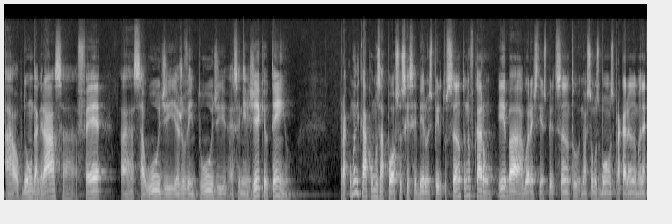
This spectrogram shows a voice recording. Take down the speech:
a, o dom da graça, a fé, a saúde, a juventude, essa energia que eu tenho para comunicar como os apóstolos receberam o Espírito Santo, não ficaram, eba, agora a gente tem o Espírito Santo, nós somos bons pra caramba, né?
